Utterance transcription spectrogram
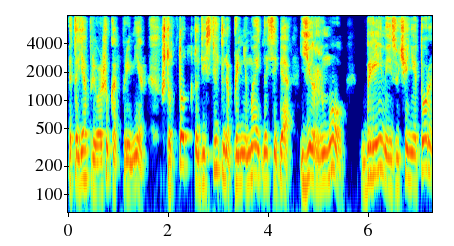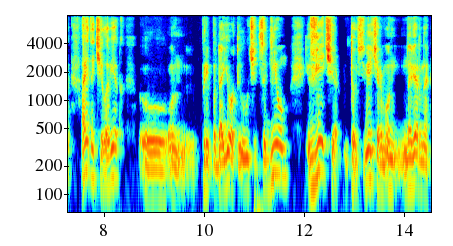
Это я привожу как пример, что тот, кто действительно принимает на себя ермо, бремя изучения Торы, а этот человек – он преподает и учится днем, вечер, то есть вечером он, наверное,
